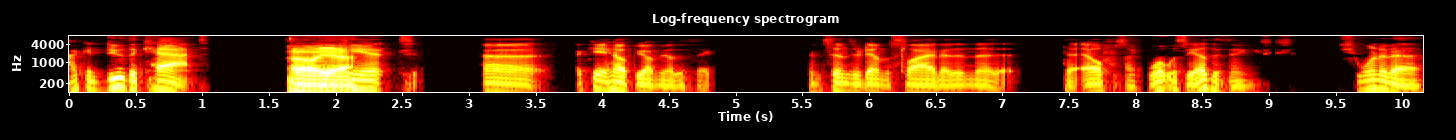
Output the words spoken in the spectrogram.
I can do the cat." oh yeah. I can't uh I can't help you on the other thing. And sends her down the slide and then the the elf was like, What was the other thing? She wanted a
